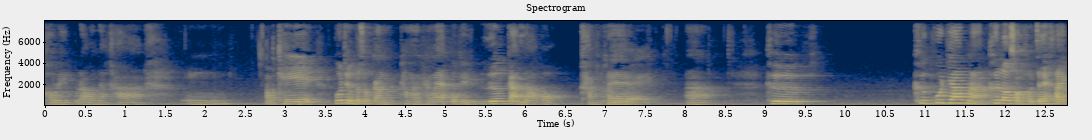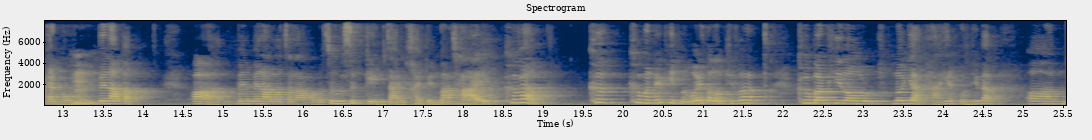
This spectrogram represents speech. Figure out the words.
correct เรานะคะอืมโอเค พูดถึงประสบการณ์ทำงานครั้งแรก โอเค เรื่องการลาออกครั้งแรกอ่า คือ คือพูดยากนะ คือเราสองคนจะคล้ายๆกันเนอะอืมเวลาแบบเอ่อเวเวลาเราจะลาออกเราจะรู้สึกเกรงใจใครเป็นบ้างใช่คือแบบคือคือมันไม่ผิดนะเว้ยแต่เราคิดว่า คือบางทีเราเราอยากหาเหตุผลที่แบบเออหนู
